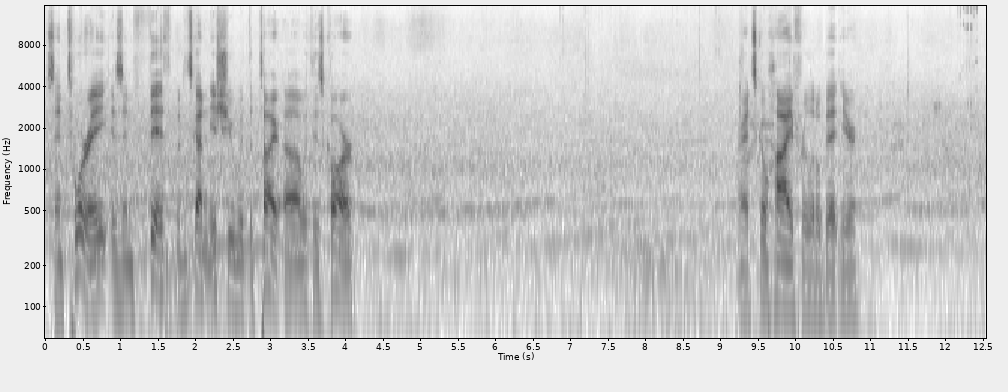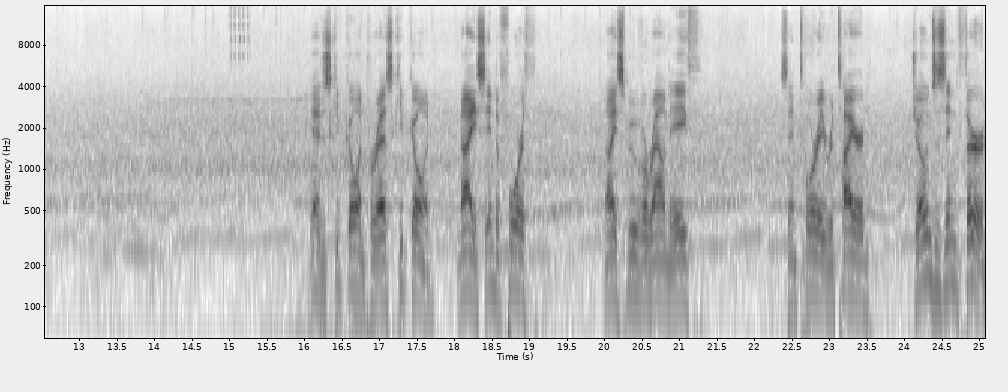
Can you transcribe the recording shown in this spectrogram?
Santore is in fifth, but he's got an issue with the tire uh, with his car. All right, let's go high for a little bit here. Yeah, just keep going, Perez. Keep going. Nice, into fourth. Nice move around eighth. Santori retired. Jones is in third.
